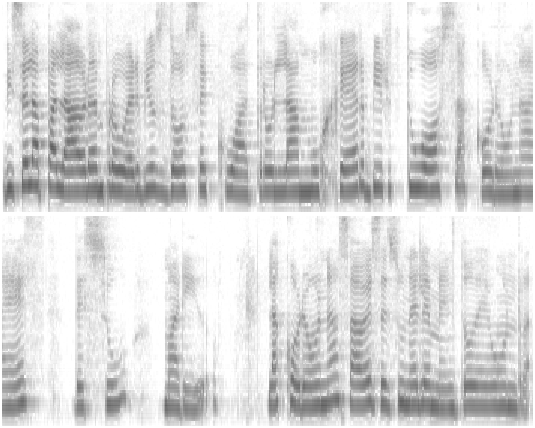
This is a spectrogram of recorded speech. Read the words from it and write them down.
Dice la palabra en Proverbios 12:4, la mujer virtuosa corona es de su marido. La corona, sabes, es un elemento de honra.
